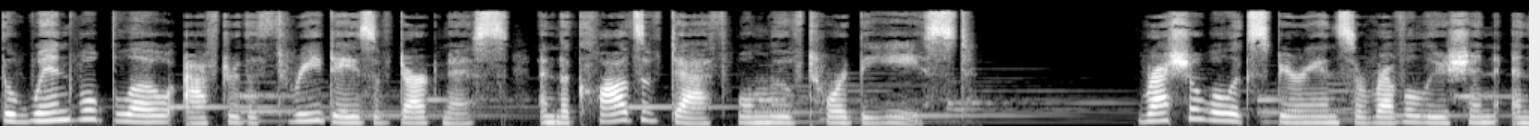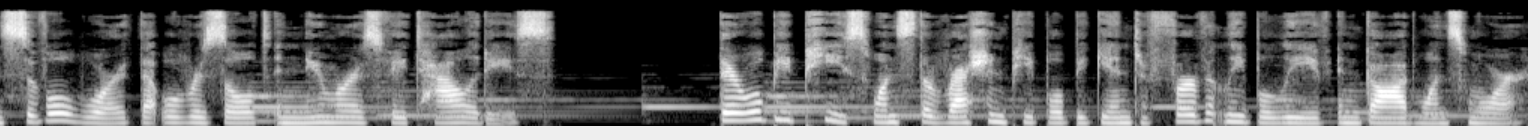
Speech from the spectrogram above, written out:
The wind will blow after the three days of darkness, and the clouds of death will move toward the east. Russia will experience a revolution and civil war that will result in numerous fatalities. There will be peace once the Russian people begin to fervently believe in God once more.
